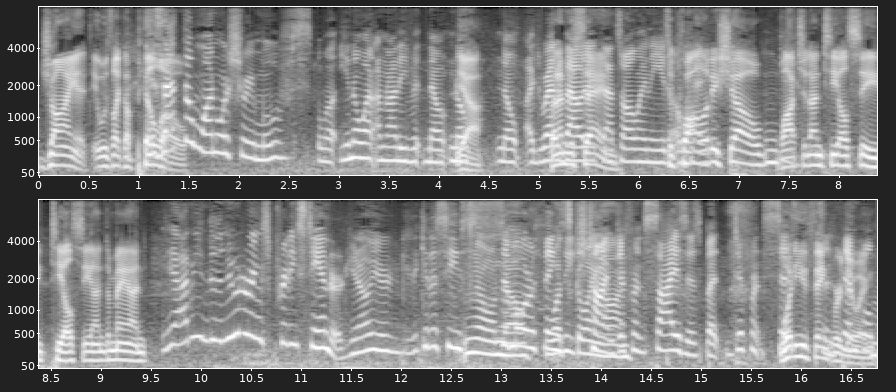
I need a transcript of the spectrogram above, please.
giant. It was like a pillow. Is that the one where she removes? Well, you know what? I'm not even. No, no, Yeah. no. I read about just it. That's all I need. It's a Okay. quality show. Watch it on TLC, TLC on demand. Yeah, I mean the neutering's pretty standard. You know, you're, you're going to see No, no. similar things What's each time, on? different sizes, but different. Cysts What do you think we're pimple doing?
